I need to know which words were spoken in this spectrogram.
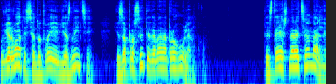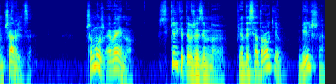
увірватися до твоєї в'язниці і запросити тебе на прогулянку? Ти стаєш нераціональним, Чарльзе. Чому ж, Евейно? Скільки ти вже зі мною? 50 років? Більше?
